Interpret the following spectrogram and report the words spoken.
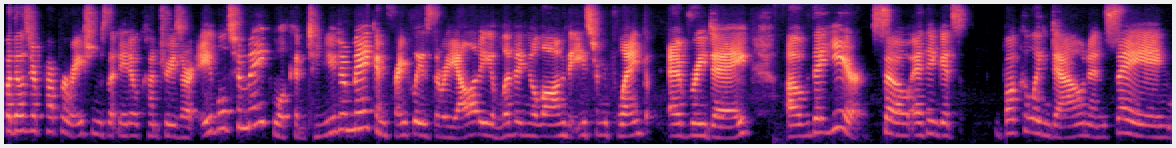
But those are preparations that NATO countries are able to make, will continue to make, and frankly is the reality of living along the eastern flank every day of the year. So I think it's buckling down and saying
